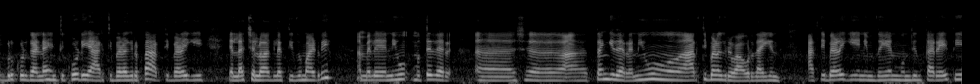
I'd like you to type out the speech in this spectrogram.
ಇಬ್ರು ಕೂಡ ಗಂಡ ಹಿಂತಿ ಕೂಡಿ ಆರತಿ ಬೆಳಗ್ರಪ್ಪ ಆರತಿ ಬೆಳಗಿ ಎಲ್ಲ ಚಲೋ ಆಗ್ಲತ್ತ ಇದು ಮಾಡ್ರಿ. ಆಮೇಲೆ ನೀವು ಮುತ್ತೈದಾರ ತಂಗಿದಾರ ನೀವು ಆರತಿ ಬೆಳಗ್ರಿ ಅವ್ರದಾಗಿಂದ. ಆರತಿ ಬೆಳಗಿ ನಿಮ್ದು ಏನು ಮುಂದಿನ ಕಾರ್ಯ ಐತಿ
